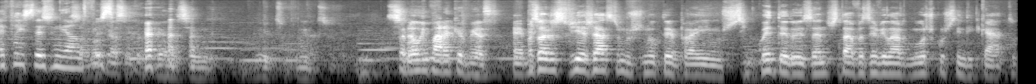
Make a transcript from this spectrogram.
É para isso é genial. Depois... peça pequena, assim, muito, muito. Para limpar a cabeça. É, mas olha, se viajássemos no tempo aí uns 52 anos, estavas em Vilar de Mouros com o sindicato,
